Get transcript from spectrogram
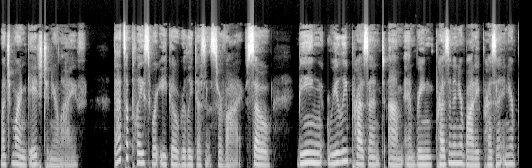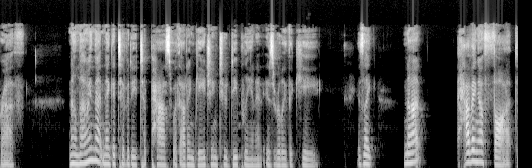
much more engaged in your life, that's a place where ego really doesn't survive. So, being really present um, and being present in your body, present in your breath, and allowing that negativity to pass without engaging too deeply in it is really the key. Is like not having a thought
